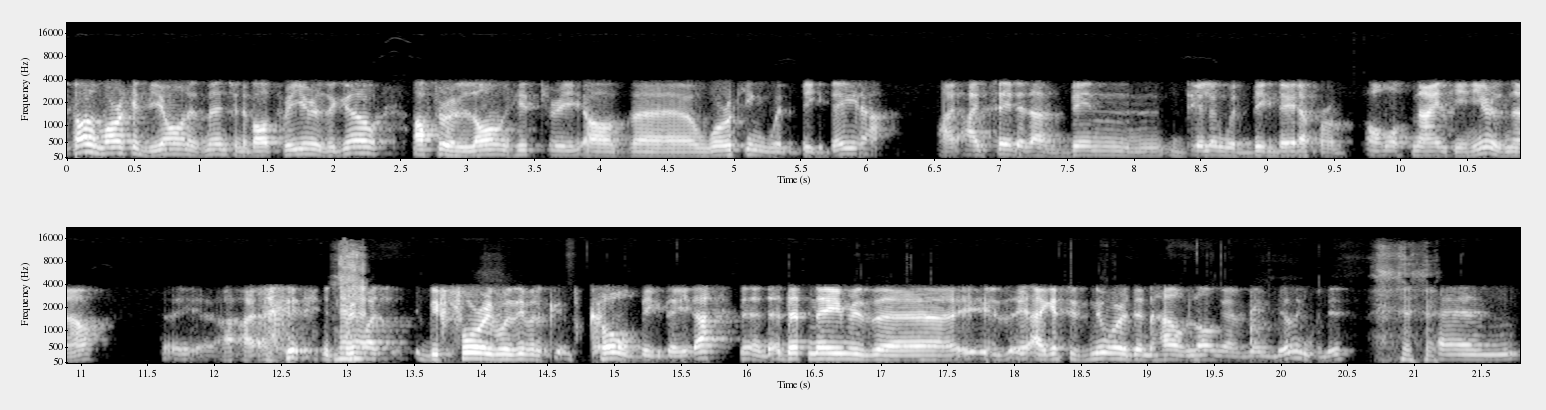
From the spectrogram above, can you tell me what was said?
started Market Beyond, as mentioned, about three years ago, after a long history of uh, working with big data. I, would say that I've been dealing with big data for almost 19 years now. I, it's pretty much before it was even called big data. That, that name is, uh, is, I guess, is newer than how long I've been dealing with this. and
